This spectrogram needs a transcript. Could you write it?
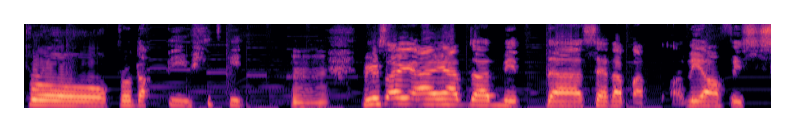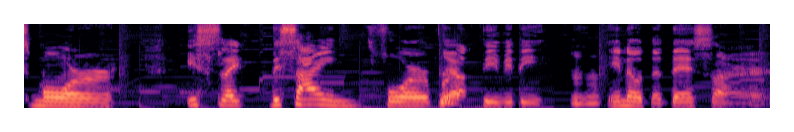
pro productivity because I, I have to admit the setup at the office is more is like designed for Yeah. productivity. Mhm. You know the desks are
